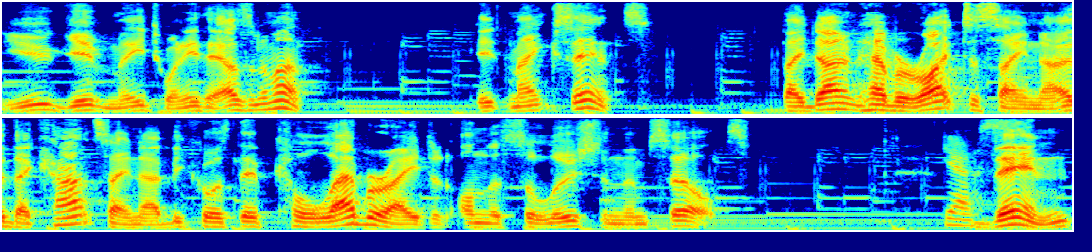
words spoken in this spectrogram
you give me twenty thousand a month. It makes sense. They don't have a right to say no. They can't say no because they've collaborated on the solution themselves. Yes. Then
